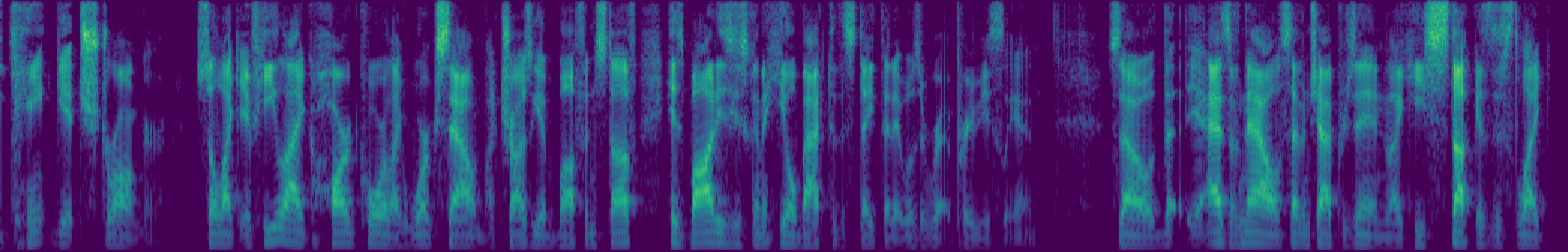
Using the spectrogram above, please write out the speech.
can't get stronger. So like if he like hardcore like works out and like tries to get buff and stuff, his body's just to heal back to the state that it was re- previously in. So the, as of now, seven chapters in, like he's stuck as this like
